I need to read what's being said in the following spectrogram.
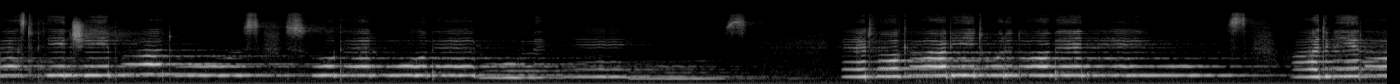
admirar.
